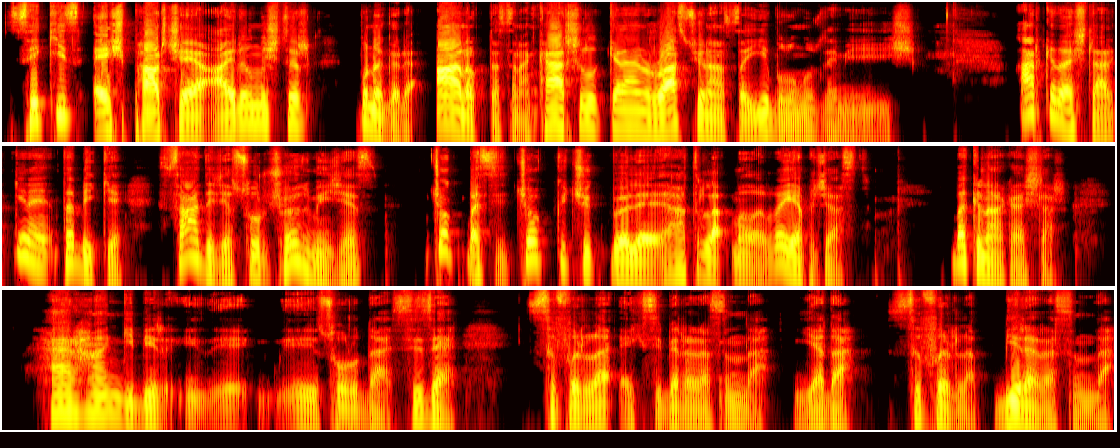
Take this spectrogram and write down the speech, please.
8 eş parçaya ayrılmıştır. Buna göre A noktasına karşılık gelen rasyonel sayıyı bulunuz demiş. Arkadaşlar yine tabii ki sadece soru çözmeyeceğiz. Çok basit, çok küçük böyle hatırlatmaları da yapacağız. Bakın arkadaşlar, herhangi bir e, e, soruda size 0 ile eksi 1 arasında ya da 0 ile 1 arasında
